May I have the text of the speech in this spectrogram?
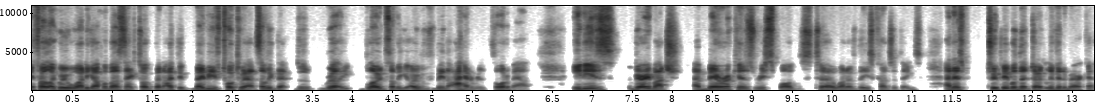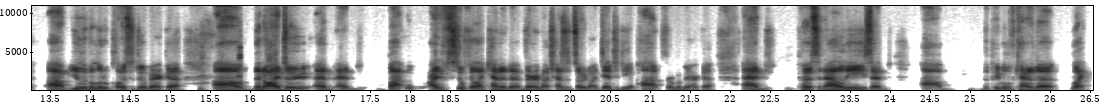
it felt like we were winding up on Buzz Next Talk, but I think maybe you've talked about something that just really blown something over for me that I hadn't really thought about. It is very much America's response to one of these kinds of things. And as two people that don't live in America, um, you live a little closer to America um, than I do, and and but I still feel like Canada very much has its own identity apart from America and personalities and um, the people of Canada like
